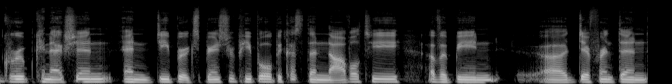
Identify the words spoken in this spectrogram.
group connection and deeper experience for people because the novelty of it being uh, different than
